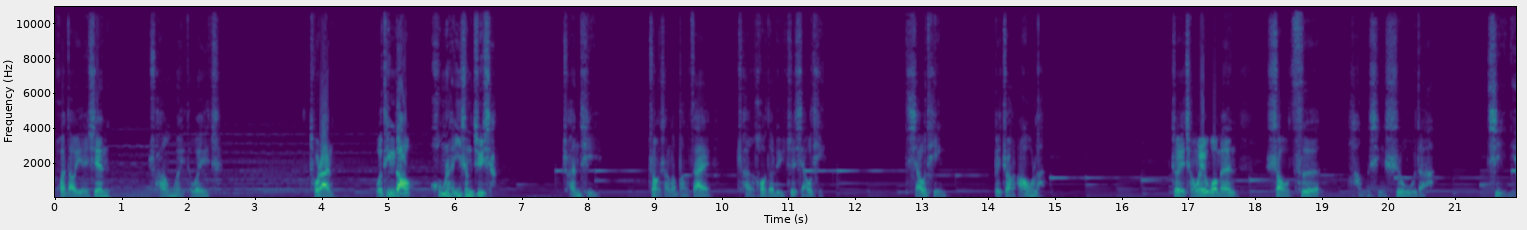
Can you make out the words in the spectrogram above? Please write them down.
换到原先船尾的位置。突然，我听到轰然一声巨响，船体撞上了绑在船后的铝制小艇，小艇被撞凹了。这也成为我们首次航行失误的纪念。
